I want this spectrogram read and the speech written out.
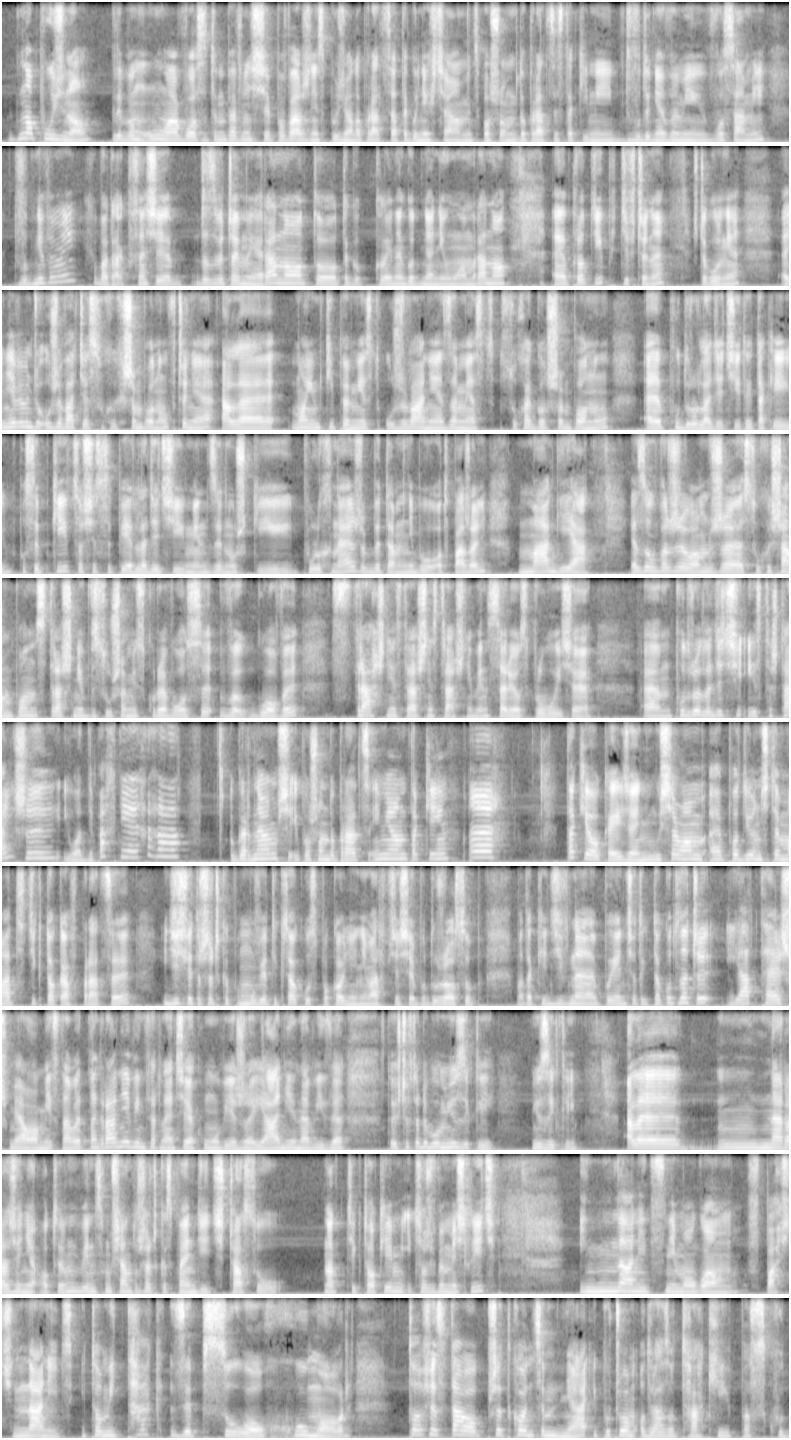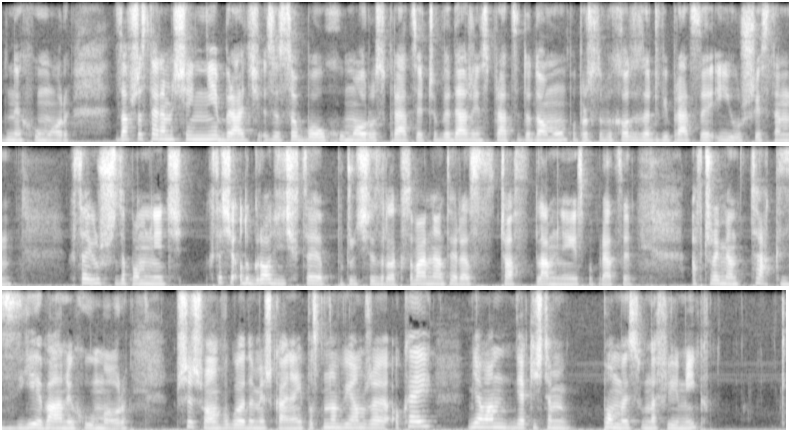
no późno. Gdybym umyła włosy, to bym pewnie się poważnie spóźniła do pracy, a tego nie chciałam, więc poszłam do pracy z takimi dwudniowymi włosami. Dwudniowymi? Chyba tak. W sensie zazwyczaj myję rano, to tego kolejnego dnia nie umyłam rano. E, protip, dziewczyny szczególnie. E, nie wiem, czy używacie suchych szamponów, czy nie, ale moim tipem jest używanie zamiast suchego szamponu e, pudru dla dzieci, tej takiej posypki, co się sypie dla dzieci między nóżki pulchne, żeby tam nie było odparzeń. Magia! Ja zauważyłam, że suchy szampon strasznie wysusza mi skórę włosy, w głowy. Strasznie, strasznie, strasznie, więc serio spróbujcie um, pudru dla dzieci i jest też tańszy i ładnie pachnie, haha. Ogarnęłam się i poszłam do pracy i miałam taki, eh, taki ok dzień. Musiałam e, podjąć temat TikToka w pracy i dzisiaj troszeczkę pomówię o TikToku, spokojnie, nie martwcie się, bo dużo osób ma takie dziwne pojęcie o TikToku, to znaczy ja też miałam, jest nawet nagranie w internecie, jak mówię, że ja nienawidzę, to jeszcze wtedy było Musically, Musically, ale na razie nie o tym, więc musiałam troszeczkę spędzić czasu nad TikTokiem i coś wymyślić i na nic nie mogłam wpaść, na nic. I to mi tak zepsuło humor. To się stało przed końcem dnia i poczułam od razu taki paskudny humor. Zawsze staram się nie brać ze sobą humoru z pracy czy wydarzeń z pracy do domu. Po prostu wychodzę za drzwi pracy i już jestem. Chcę już zapomnieć, chcę się odgrodzić, chcę poczuć się zrelaksowana. Teraz czas dla mnie jest po pracy. A wczoraj miałam tak zjebany humor przyszłam w ogóle do mieszkania i postanowiłam, że okej, okay, miałam jakiś tam pomysł na filmik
